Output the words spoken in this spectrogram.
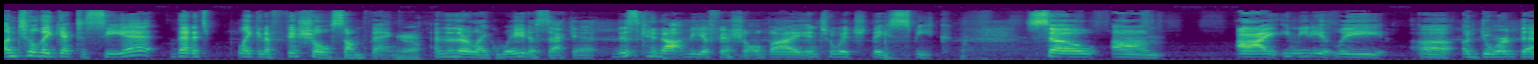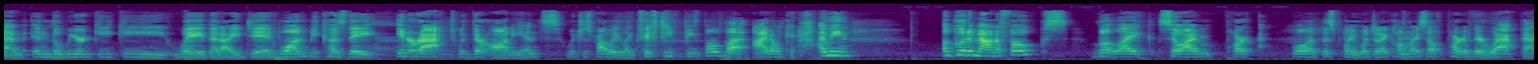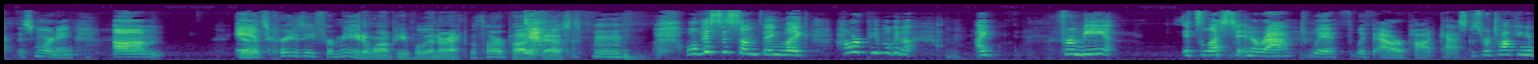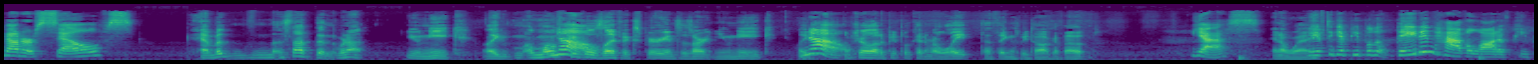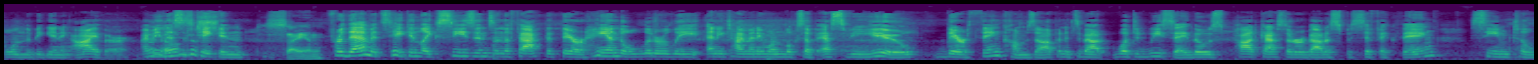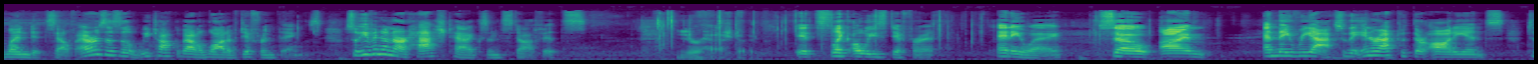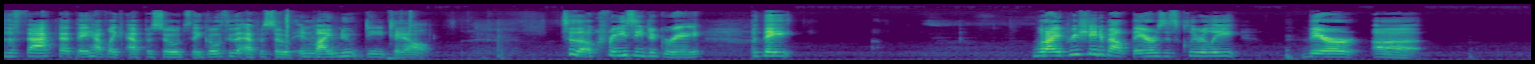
until they get to see it that it's like an official something. Yeah. And then they're like, wait a second, this cannot be official by into which they speak. So um, I immediately uh, adored them in the weird geeky way that I did. One, because they interact with their audience, which is probably like 15 people, but I don't care. I mean, a good amount of folks, but like, so I'm part. Well, at this point, what did I call myself? Part of their whack pack this morning. Um, Yet and- it's crazy for me to want people to interact with our podcast. hmm. Well, this is something like how are people gonna? I, for me, it's less to interact with with our podcast because we're talking about ourselves. Yeah, but it's not that we're not unique. Like most No. people's life experiences aren't unique. Like, No. I'm sure a lot of people can relate to things we talk about Yes, in a way. we have to get people to. They didn't have a lot of people in the beginning either. I I mean, know, this just- taken Just saying. for them. It's taken like seasons, and the fact that their handle literally anytime anyone looks up SVU, their thing comes up, and it's about what did we say? Those podcasts that are about a specific thing seem to lend itself. Ours is a, we talk about a lot of different things. So even in our hashtags and stuff, it's Your hashtag. it's like always different. Anyway, so I'm and they react. So they interact with their audience to the fact that they have like episodes. They go through the episode in minute detail to the, a crazy degree. But they what I appreciate about theirs is clearly they're uh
